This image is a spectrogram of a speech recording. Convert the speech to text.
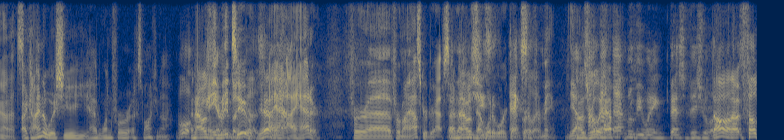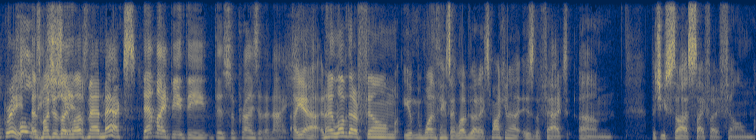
Oh, that's I kind of wish she had one for Ex Machina. Well, and I was Hey, me too. does. Yeah. I, I had her for uh, for my Oscar draft, so And that, that was- that would have worked out excellent. great for me. Yeah, I was How really about happy. that movie winning Best Visual? Oh, that felt great. Holy as much as I love Mad Max, that might be the the surprise of the night. Uh, yeah, and I love that a film. You know, one of the things I loved about Ex Machina is the fact um, that you saw a sci-fi film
